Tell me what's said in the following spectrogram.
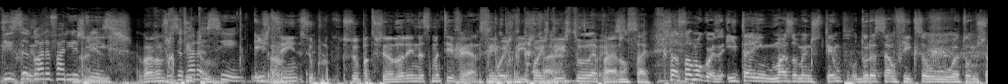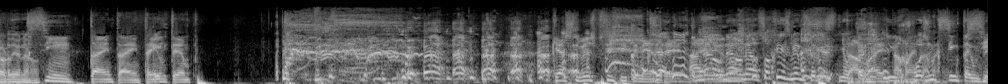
Diz agora várias vezes. Agora vamos Diz repetir agora, tudo. sim. Isto sim, se o, se o patrocinador ainda se mantiver. Sim, depois disto. depois não é? disto, epá, não sei. Só, só uma coisa, e tem mais ou menos tempo, duração fixa o, a tua Michordia ou não? Sim, tem, tem, tem um tempo. Queres saber especificamente? Ah, eu não, não, não, só queria mesmo saber se tinha um Tá tempo. bem, E tá respondes-me tá que sim, tem um Sim,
